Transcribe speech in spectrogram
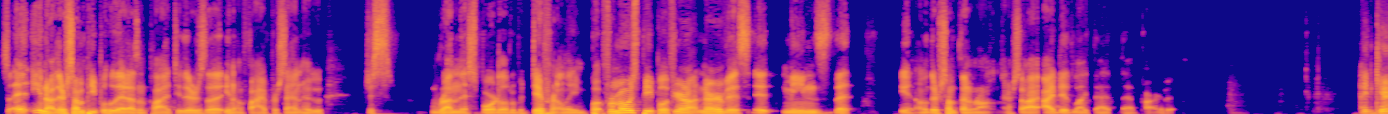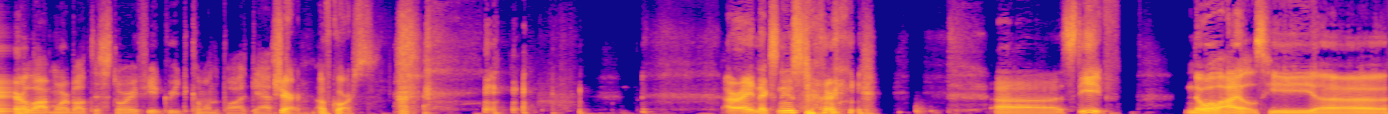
So eh, you know, there's some people who that doesn't apply to. There's the you know five percent who just run this sport a little bit differently. But for most people, if you're not nervous, it means that you know there's something wrong there. So I, I did like that that part of it. I'd care a lot more about this story if you agreed to come on the podcast. Sure, of course. All right, next news story. uh, Steve, Noah Lyles. He uh,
